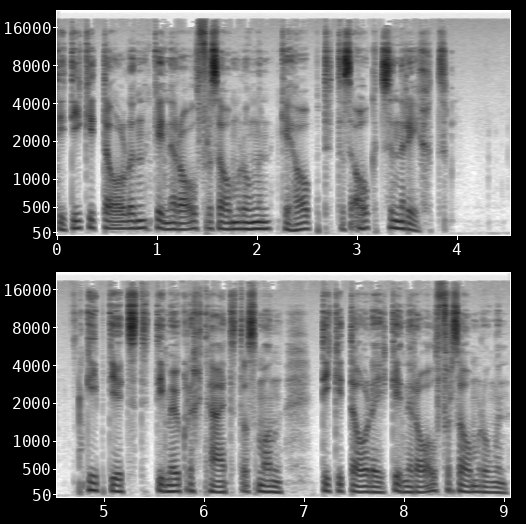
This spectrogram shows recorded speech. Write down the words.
die digitalen Generalversammlungen gehabt, das Aktienrecht gibt jetzt die Möglichkeit, dass man digitale Generalversammlungen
